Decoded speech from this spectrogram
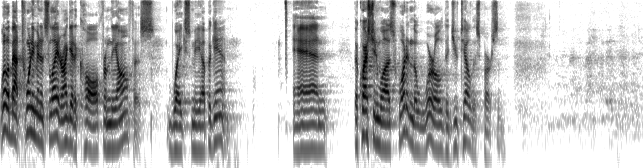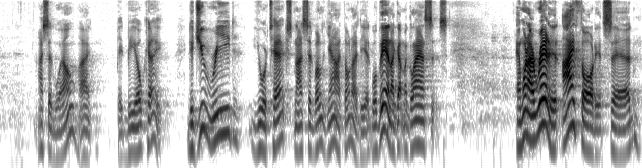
Well, about 20 minutes later, I get a call from the office, wakes me up again. And the question was, What in the world did you tell this person? I said, Well, I, it'd be okay. Did you read your text? And I said, Well, yeah, I thought I did. Well, then I got my glasses. And when I read it, I thought it said,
